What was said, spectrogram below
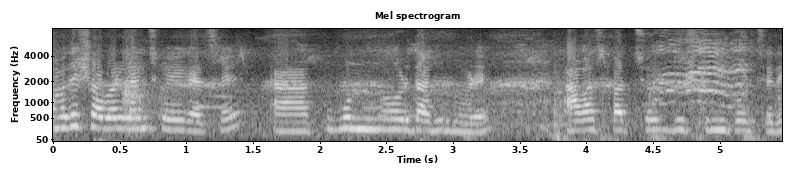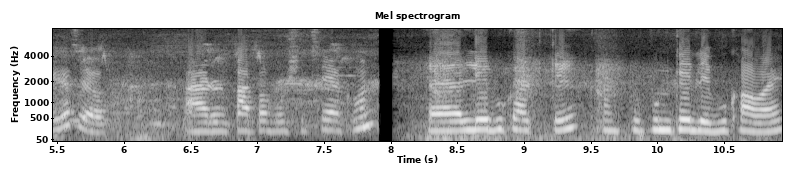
আমাদের সবার লাঞ্চ হয়ে গেছে। পুপুন ওর দাদুর ঘরে। আওয়াজ পাচ্ছ দুষ্টুমি করছে দেখেছ? আর পাপা বসেছে এখন। লেবু কাটতে কারণ পুপুনকে লেবু খাওয়ায়।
